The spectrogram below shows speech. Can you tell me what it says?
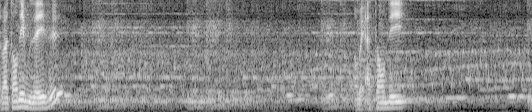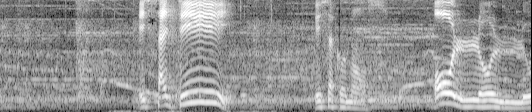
Mais attendez, vous avez vu? Non mais attendez. Et saleté Et ça commence. Oh là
